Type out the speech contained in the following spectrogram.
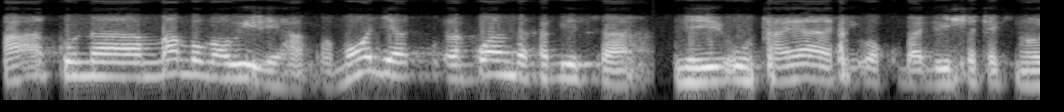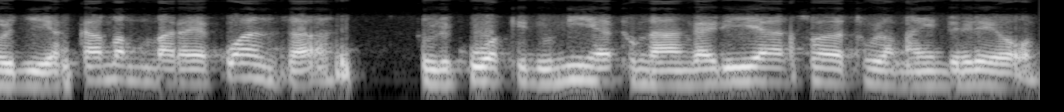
Ah, kuna mambo mawili hapa. Moja la kwanza kabisa ni utayari wa kubadilisha teknolojia. Kama mara ya kwanza tulikuwa kidunia tunaangalia swala tu la maendeleo,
